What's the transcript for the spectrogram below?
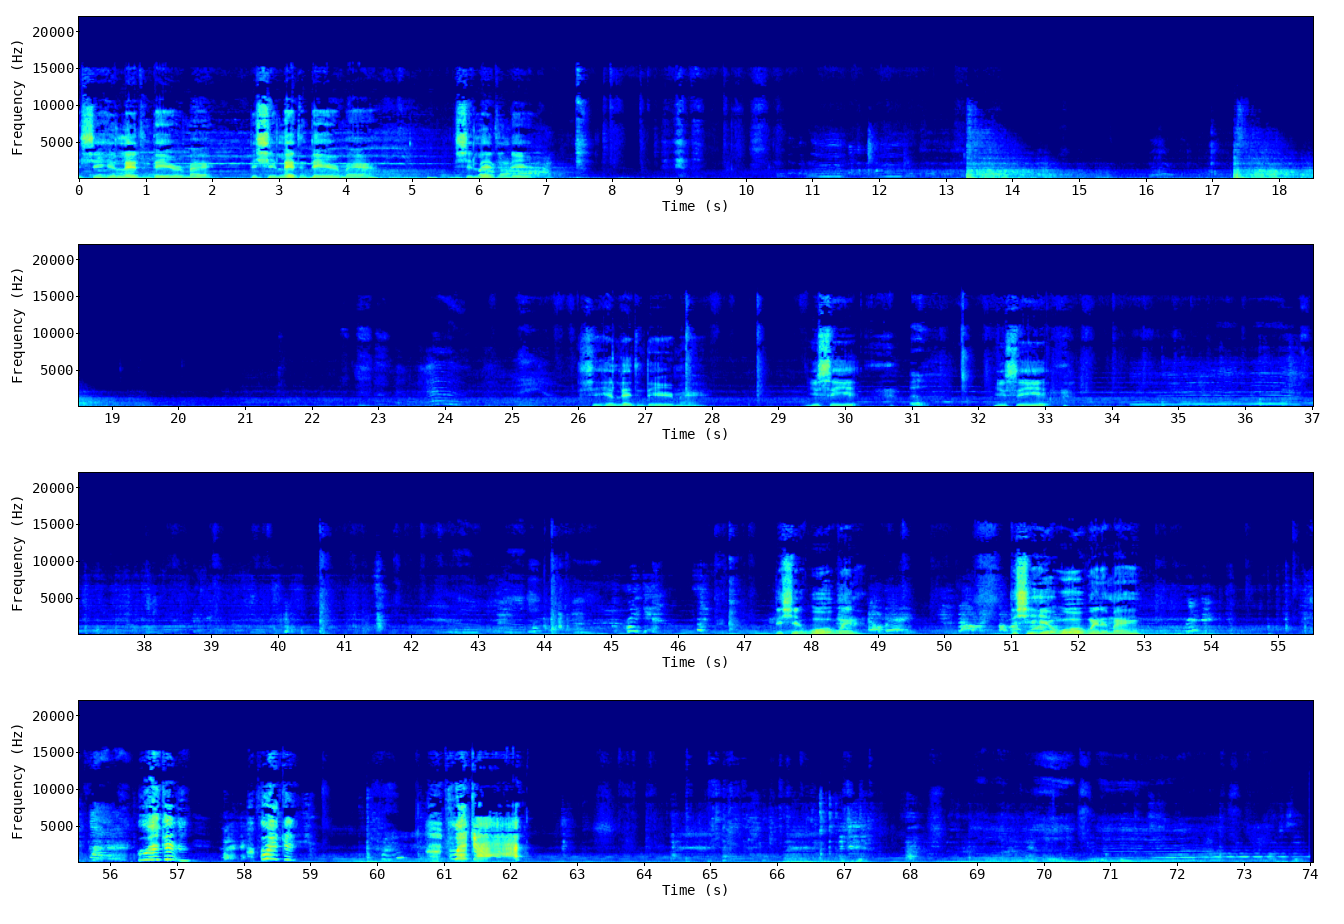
This shit here legendary, man. This shit legendary, man. This shit legendary. Shit here legendary, man. You see it. Ugh. You see it. This shit award winning. This shit here award winning, man.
